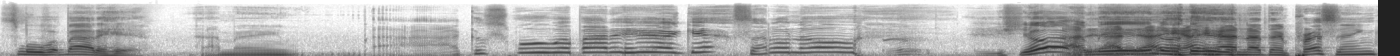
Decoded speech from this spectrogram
smooth up out of here? I mean, I could smooth up out of here. I guess. I don't know. You sure? I, I, mean, I, you I, ain't, I ain't had nothing pressing.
